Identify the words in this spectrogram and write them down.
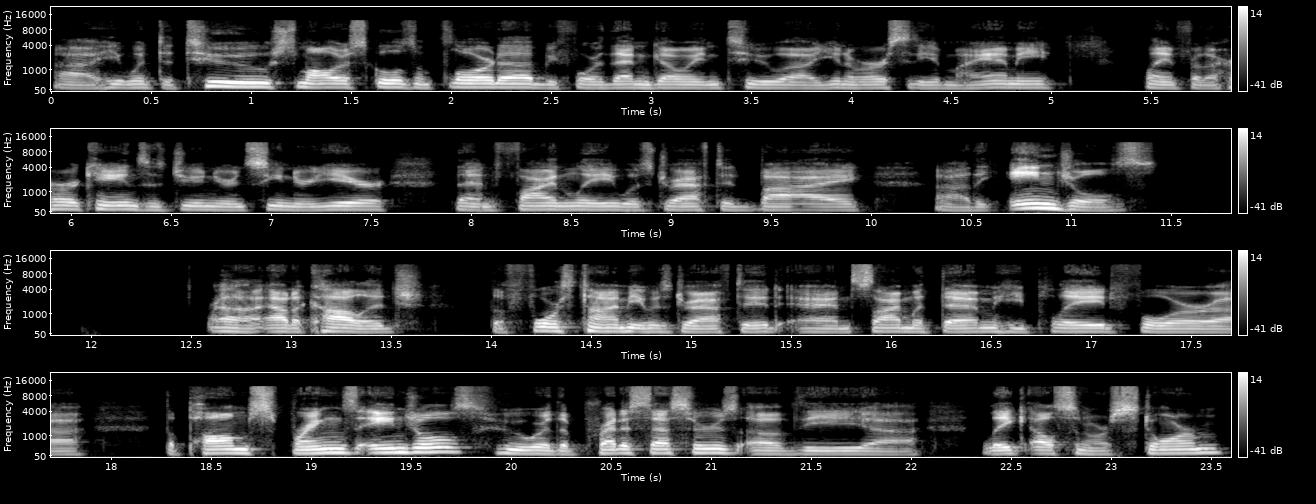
Uh, he went to two smaller schools in Florida before then going to uh, University of Miami, playing for the Hurricanes his junior and senior year. Then finally was drafted by uh, the Angels uh, out of college. The fourth time he was drafted and signed with them. He played for uh, the Palm Springs Angels, who were the predecessors of the uh, Lake Elsinore Storm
